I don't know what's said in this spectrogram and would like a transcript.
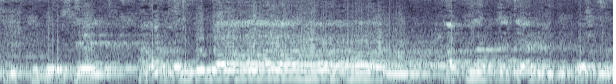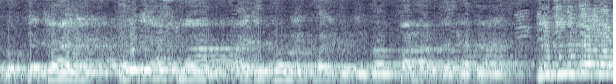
সৃষ্টি করেছে আমার বন্ধুগণ আপনার যদি আমি যদি প্রশ্ন করতে চাই ওই যে আসমান জমির ওই যে জীবন পাহাড় দেখা যায় পৃথিবীতে সব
